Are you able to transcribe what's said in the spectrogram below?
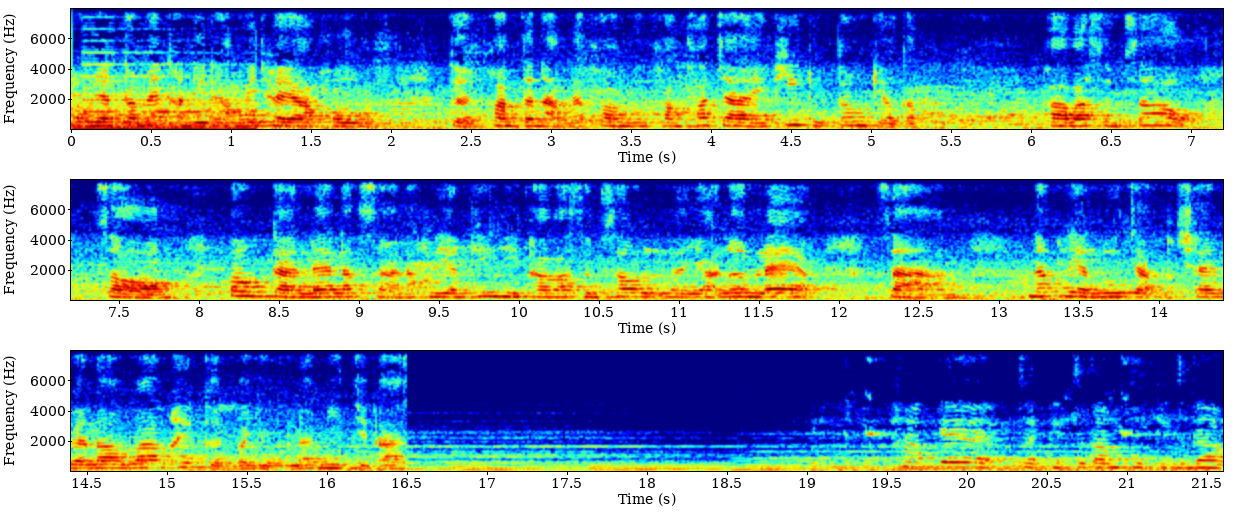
โรงเรียนกระแม่คันดีธรรมวิทยาคม เกิดความตระหนักและความรู้ความเข้าใจที่ถูกต้องเกี่ยวกับภาวะซึมเศร้า 2. ป้องกันและรักษานักเรียนที่มีภาวะซึมเศร้าระยะเริ่มแรก 3. นักเรียนรู้จักใช้เวลาว่างให้เกิดประโยชน์และมีจิตอาสาทางแก้จัดกิจกรรม6กิจกรรม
